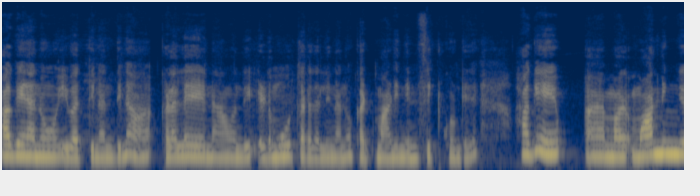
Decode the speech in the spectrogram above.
ಹಾಗೆ ನಾನು ಇವತ್ತಿನ ದಿನ ಕಳಲೆನ ಒಂದು ಎರಡು ಮೂರು ಥರದಲ್ಲಿ ನಾನು ಕಟ್ ಮಾಡಿ ನೆನೆಸಿಟ್ಕೊಂಡಿದೆ. ಹಾಗೆ ಮಾರ್ನಿಂಗ್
